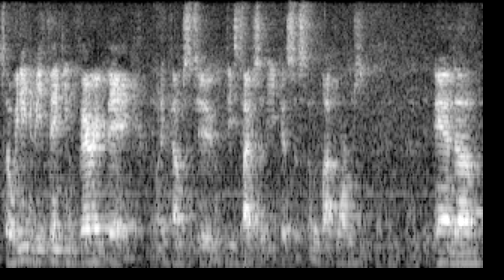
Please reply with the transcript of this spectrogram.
So we need to be thinking very big when it comes to these types of ecosystem platforms. And um,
